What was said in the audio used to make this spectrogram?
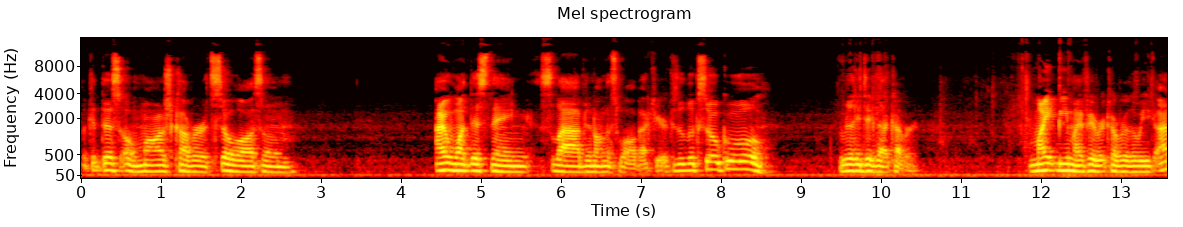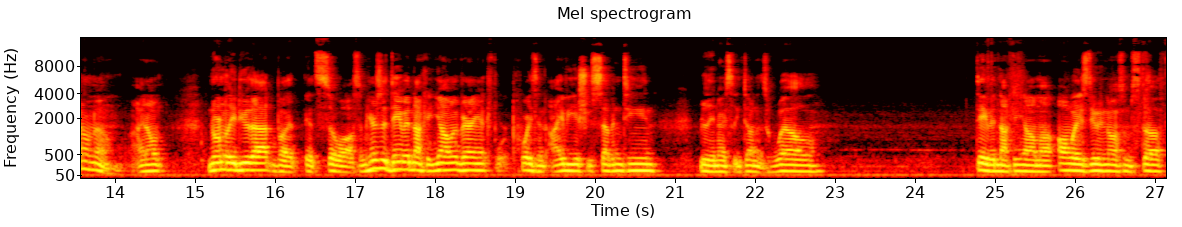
Look at this homage cover. It's so awesome. I want this thing slabbed and on this wall back here because it looks so cool. Really dig that cover. Might be my favorite cover of the week. I don't know. I don't normally do that, but it's so awesome. Here's a David Nakayama variant for Poison Ivy issue 17. Really nicely done as well. David Nakayama, always doing awesome stuff.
